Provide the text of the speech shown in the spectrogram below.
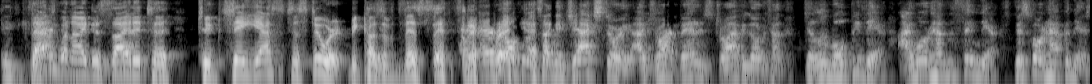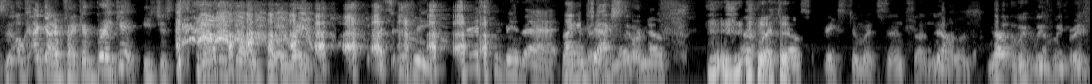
there?" that's when I decided to to say yes to Stewart because of this incident. and right? it's like a Jack story. I drive. Bandit's driving over town. Dylan won't be there. I won't have the thing there. This won't happen there. So, okay, I got to fucking break in. He's just working stuff into it, right? To be has to be that Like a because Jack nothing story. else- Not much else makes too much sense on that No, one. no, we, we, we, we,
